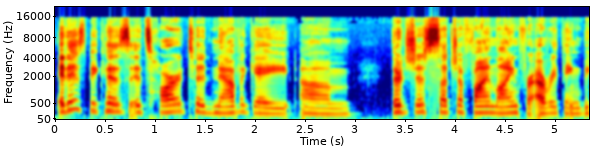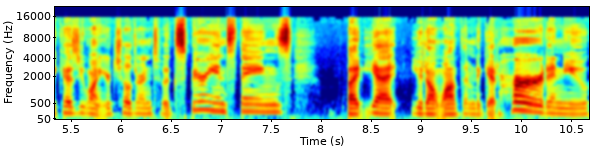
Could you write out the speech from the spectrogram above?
it, it is because it's hard to navigate. Um, there's just such a fine line for everything because you want your children to experience things but yet you don't want them to get hurt and you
